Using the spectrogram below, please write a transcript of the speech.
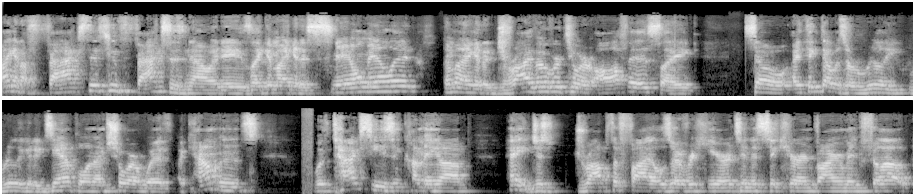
I going to fax this? Who faxes nowadays? Like, am I going to snail mail it? Am I going to drive over to her office? Like, so I think that was a really, really good example. And I'm sure with accountants, with tax season coming up, hey, just drop the files over here. It's in a secure environment. Fill out,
